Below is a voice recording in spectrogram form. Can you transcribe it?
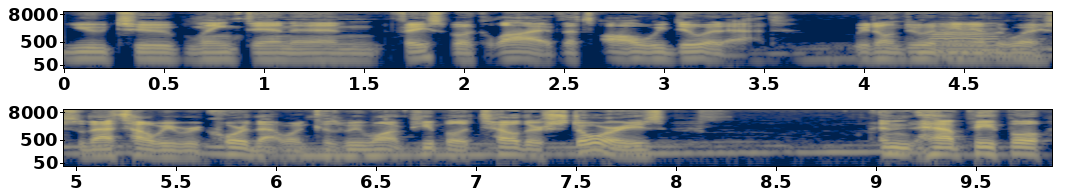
YouTube, LinkedIn, and Facebook Live. That's all we do it at. We don't do it wow. any other way. So that's how we record that one because we want people to tell their stories and have people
